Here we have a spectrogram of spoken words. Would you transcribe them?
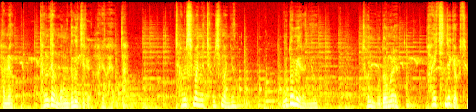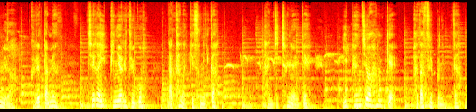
하며 당장 몽둥이질을 하려 하였다. 잠시만요, 잠시만요. 무덤이라뇨. 전 무덤을 파헤친 적이 없습니다. 그랬다면 제가 이 비녀를 들고 나타났겠습니까? 단지 처녀에게 이 편지와 함께 받았을 뿐입니다.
